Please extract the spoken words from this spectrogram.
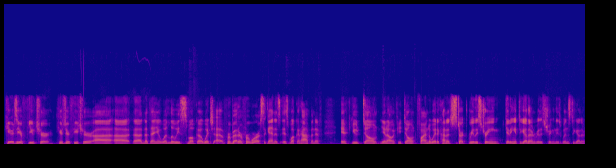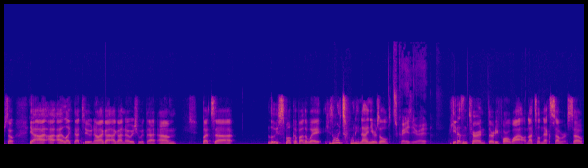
here's your future. Here's your future uh, uh, uh, Nathaniel with Louis Smoka, which uh, for better or for worse again is, is what could happen if if you don't you know if you don't find a way to kind of start really stringing getting it together and really stringing these wins together. So yeah I, I, I like that too. No I got I got no issue with that. Um but uh, Louis Smoka, by the way he's only 29 years old. It's crazy right? He doesn't turn 30 for a while not till next summer. So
